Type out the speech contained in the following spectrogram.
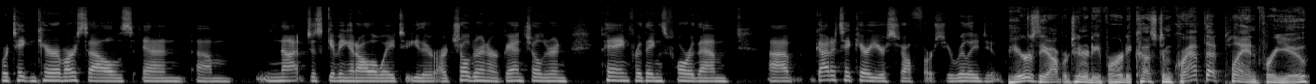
we're taking care of ourselves and um, not just giving it all away to either our children or grandchildren, paying for things for them. Uh, got to take care of yourself first. You really do. Here's the opportunity for her to custom craft that plan for you.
